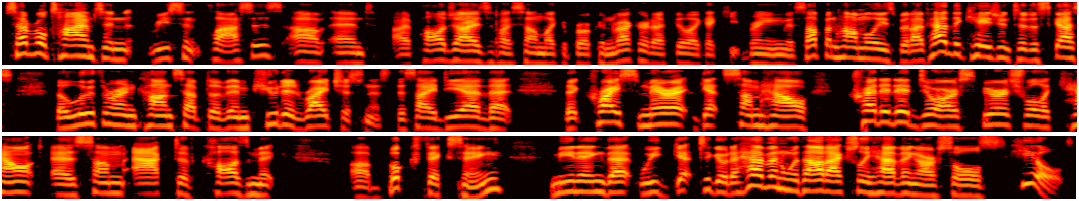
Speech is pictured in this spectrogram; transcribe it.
Several times in recent classes, uh, and I apologize if I sound like a broken record. I feel like I keep bringing this up in homilies, but I've had the occasion to discuss the Lutheran concept of imputed righteousness. This idea that, that Christ's merit gets somehow credited to our spiritual account as some act of cosmic uh, book fixing, meaning that we get to go to heaven without actually having our souls healed.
